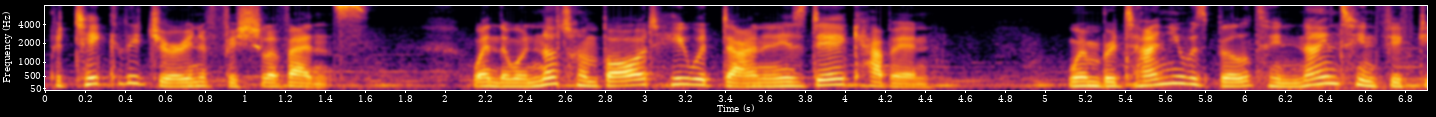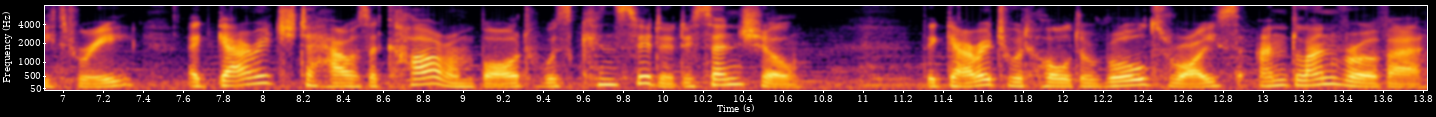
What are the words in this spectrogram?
particularly during official events. When they were not on board, he would dine in his day cabin. When Britannia was built in 1953, a garage to house a car on board was considered essential. The garage would hold a Rolls Royce and Land Rover.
